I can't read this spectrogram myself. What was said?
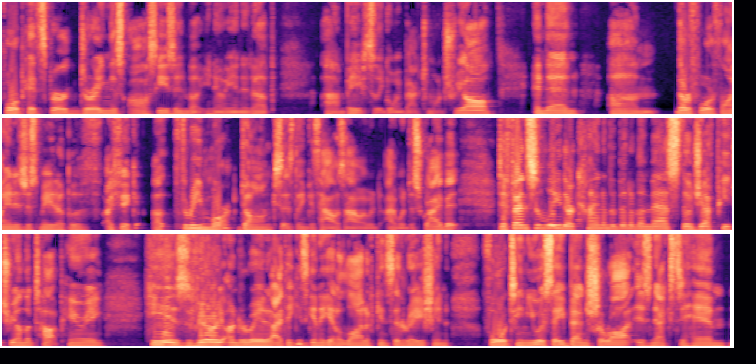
for Pittsburgh during this off season, but you know he ended up um, basically going back to Montreal. And then um, their fourth line is just made up of I think uh, three Mark Donks. I think is how I would I would describe it. Defensively, they're kind of a bit of a mess. Though Jeff Petry on the top pairing, he is very underrated. I think he's going to get a lot of consideration for Team USA. Ben Chiarot is next to him.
